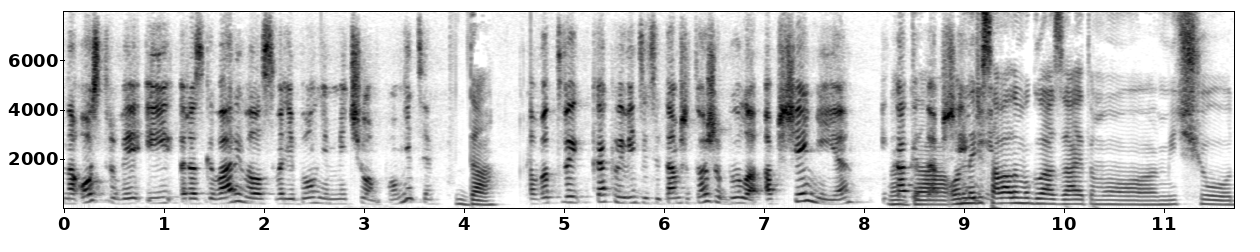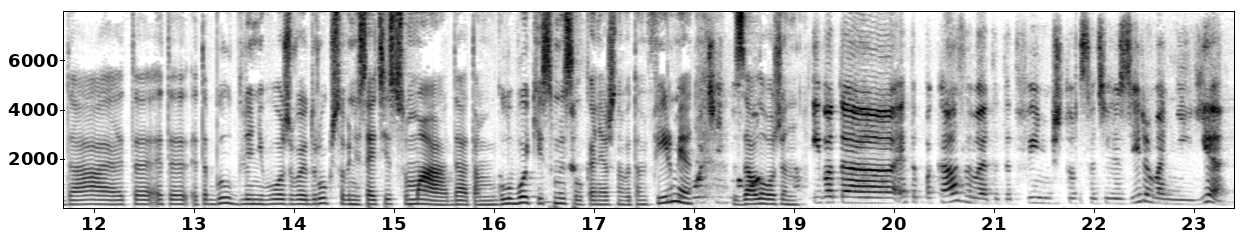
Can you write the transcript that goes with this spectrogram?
на острове и разговаривал с волейбольным мячом, помните? Да. А вот вы, как вы видите, там же тоже было общение, и ну, как да, это общение? он нарисовал ему глаза этому мечу, да, это, это, это был для него живой друг, чтобы не сойти с ума, да, там глубокий смысл, конечно, в этом фильме Очень заложен. И вот а, это показывает этот фильм, что социализирование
